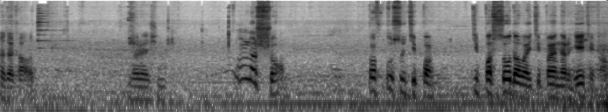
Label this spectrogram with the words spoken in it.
Отака от. До речі. Ну що? По вкусу типа, типа содовая, типа енергетика.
